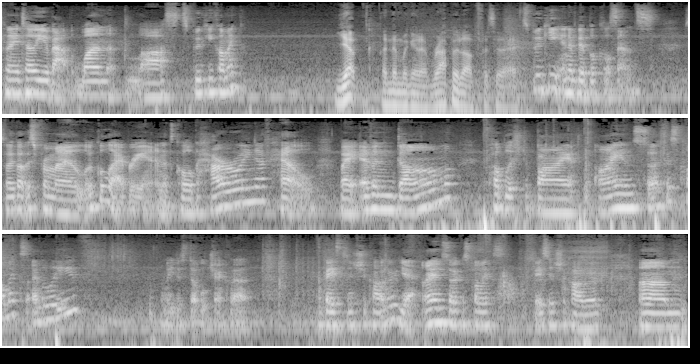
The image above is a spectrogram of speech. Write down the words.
can I tell you about one last spooky comic? Yep, and then we're gonna wrap it up for today. Spooky in a biblical sense. So I got this from my local library, and it's called The Harrowing of Hell by Evan Dahm, published by Iron Circus Comics, I believe. Let me just double check that. Based in Chicago, yeah, Iron Circus Comics, based in Chicago. Um,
